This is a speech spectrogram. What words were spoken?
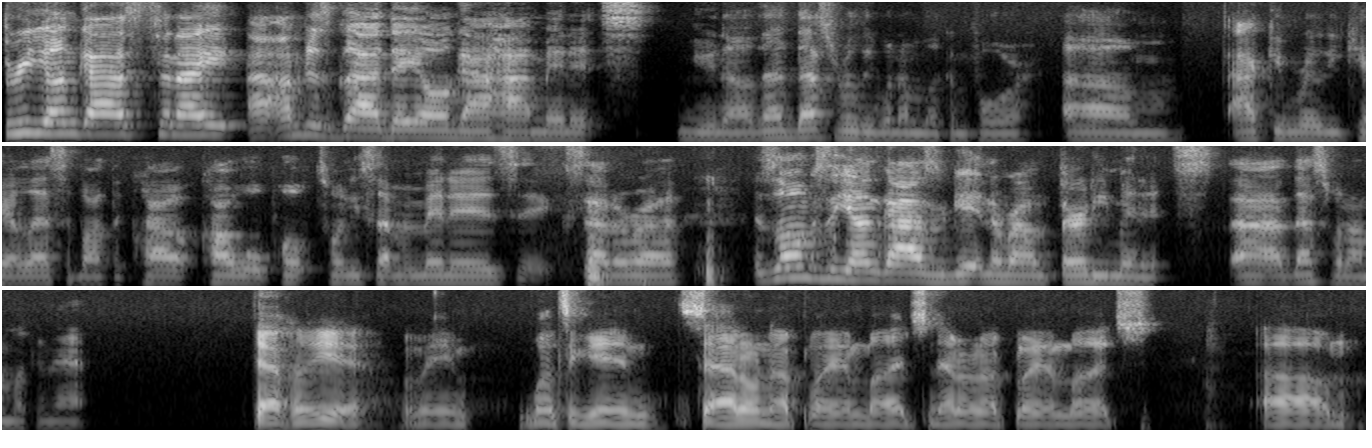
three young guys tonight. I- am just glad they all got high minutes. You know, that that's really what I'm looking for. Um, I can really care less about the Car- Caldwell Pope 27 minutes, etc. as long as the young guys are getting around 30 minutes, uh, that's what I'm looking at. Definitely, yeah. I mean, once again, Saddle not playing much, Neto not playing much. Um,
